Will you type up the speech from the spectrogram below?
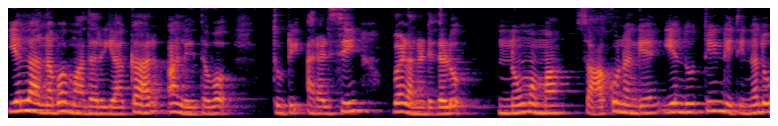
ಎಲ್ಲ ನವ ಮಾದರಿಯ ಕಾರ್ ಅಲ್ಲಿದ್ದವು ತುಟಿ ಅರಳಿಸಿ ಒಳ ನಡೆದಳು ನೋಮಮ್ಮ ಸಾಕು ನನಗೆ ಎಂದು ತಿಂಡಿ ತಿನ್ನಲು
